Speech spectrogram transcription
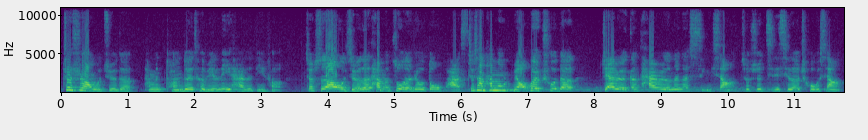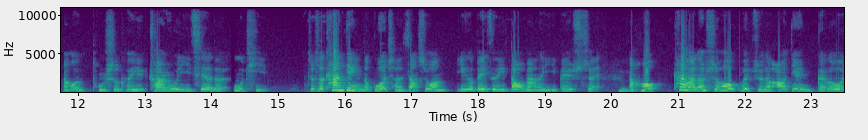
这是让我觉得他们团队特别厉害的地方，就是让我觉得他们做的这个动画，就像他们描绘出的 Jerry 跟 Terry 的那个形象，就是极其的抽象，然后同时可以穿入一切的物体，就是看电影的过程像是往一个杯子里倒满了一杯水，然后。看完的时候会觉得啊，电影给了我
